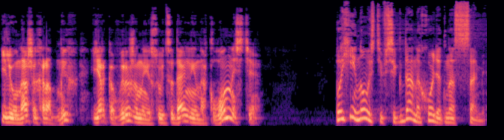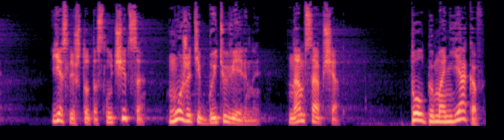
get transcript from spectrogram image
Или у наших родных ярко выраженные суицидальные наклонности? Плохие новости всегда находят нас сами. Если что-то случится, можете быть уверены. нам сообщат. Толпы маньяков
